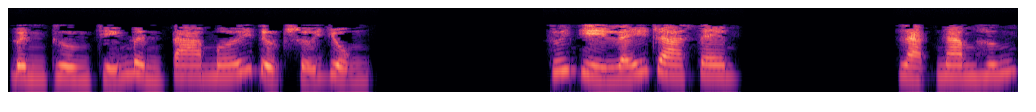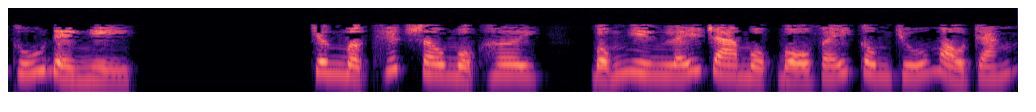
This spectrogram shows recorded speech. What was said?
bình thường chỉ mình ta mới được sử dụng. Thứ gì lấy ra xem. Lạc Nam hứng thú đề nghị. Chân mật hít sâu một hơi, bỗng nhiên lấy ra một bộ váy công chúa màu trắng.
